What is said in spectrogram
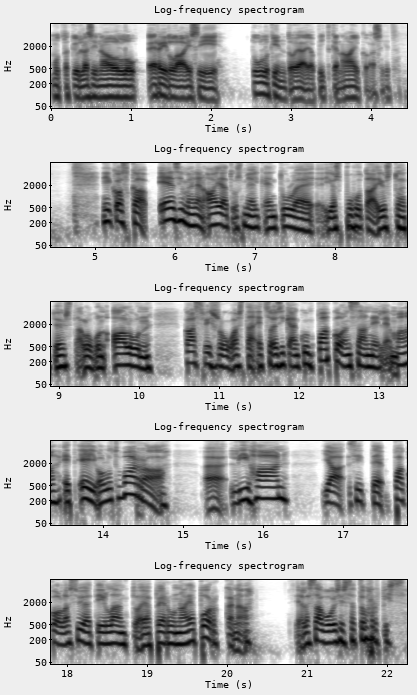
mutta kyllä siinä on ollut erilaisia tulkintoja jo pitkän aikaa siitä. Niin, koska ensimmäinen ajatus melkein tulee, jos puhutaan just 1900-luvun alun kasvisruuasta, että se olisi ikään kuin pakon sanelemaa, että ei ollut varaa äh, lihaan ja sitten pakolla syötiin lanttua ja perunaa ja porkkanaa siellä savuisissa torpissa.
